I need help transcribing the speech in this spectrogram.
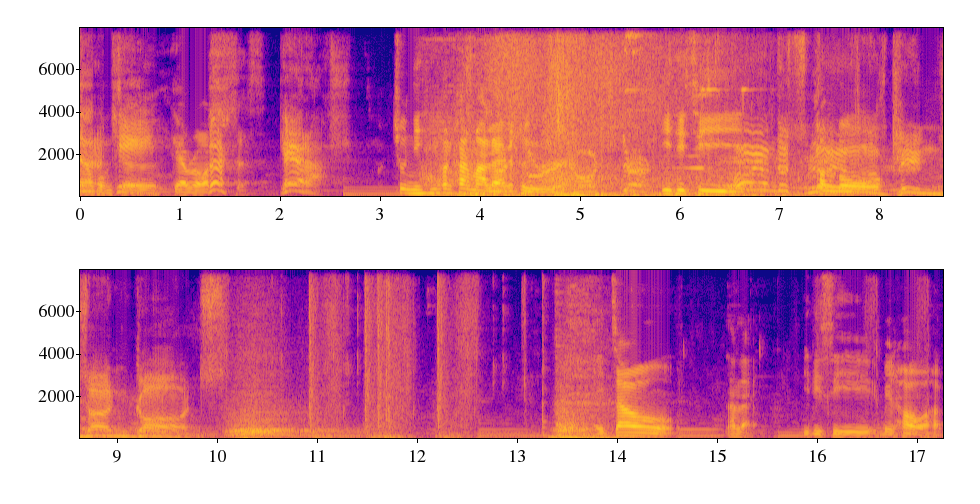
นะครับ Thunder ผมเจอ King แกรอส versus Garrosh. ชุดนี้ที่ค่อนข้างมาแรงก็คือ ETC I am the Combo. slayer of kings and gods. ไอ้เจ้า นั่นแหละ ETC Battle อะครับ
